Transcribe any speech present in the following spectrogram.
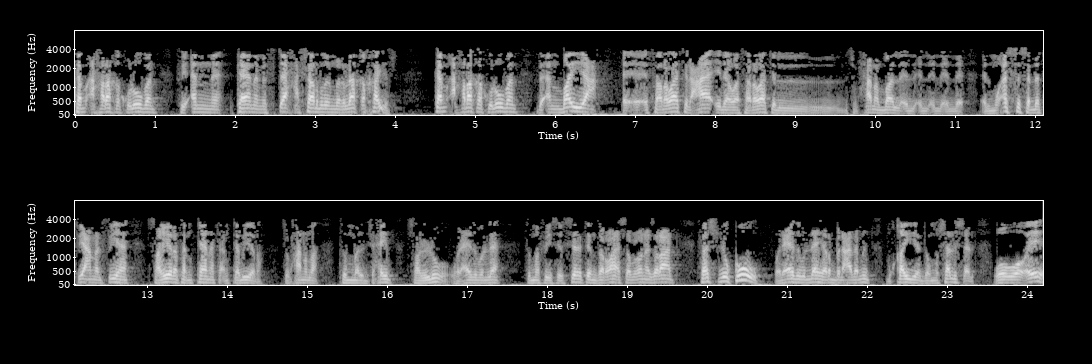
كم أحرق قلوبا في أن كان مفتاح شر مغلاق خير. كم أحرق قلوبا بأن ضيع آه، ثروات العائله وثروات سبحان الله المؤسسة التي يعمل فيها صغيرة كانت ام كبيرة سبحان الله. ثم الجحيم صلوه والعياذ بالله. ثم في سلسلة ذرعها سبعون ذراعا فاسلكوه والعياذ بالله رب العالمين. مقيد ومسلسل وايه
